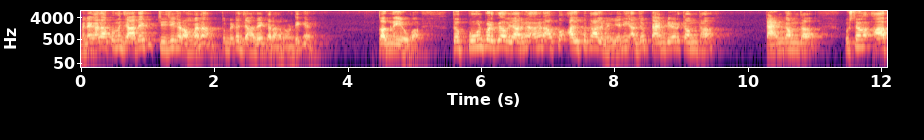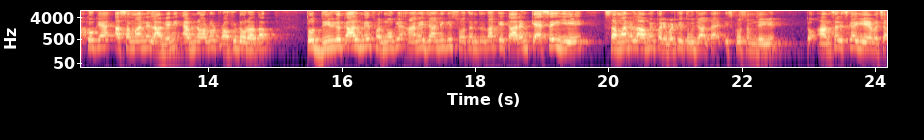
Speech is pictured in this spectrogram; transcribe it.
मैंने कहा था आपको, मैं ज़्यादा चीज़ें कराऊँगा ना तो बेटा ज़्यादा करा रहा हूँ, ठीक है? कब नहीं होगा। तो पूर्ण प्रतियोगिता बाज़ार में, अगर आपको अल्पकाल में, यानी अब जब टाइम पीरियड कम था टाइम कम था, उस टाइम आपको क्या है, असामान्य लाभ, यानी एबनॉर्मल प्रॉफिट हो रहा था। तो दीर्घकाल में फर्मों के आने जाने की स्वतंत्रता के कारण कैसे ये सामान्य लाभ में परिवर्तित हो जाता है, इसको समझिए तो आंसर इसका ये है बच्चा,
